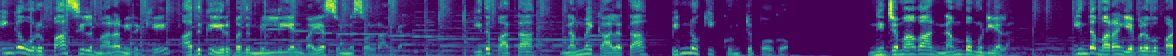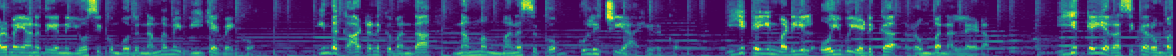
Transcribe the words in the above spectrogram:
இங்க ஒரு பாசில் மரம் இருக்கு அதுக்கு இருபது மில்லியன் வயசுன்னு சொல்றாங்க இது பார்த்தா நம்மை காலத்தா பின்னோக்கி கொண்டு போகும். நிஜமாவா நம்ப முடியல. இந்த மரம் எவ்வளவு பழமையானது என்று யோசிக்கும் போது நம்மமே வீக்க வைக்கும். இந்த காட்டனுக்கு வந்தா நம்ம மனசுக்கும் குளிர்ச்சியாக இருக்கும். இயற்கையின் மடியில் ஓய்வு எடுக்க ரொம்ப நல்ல இடம். இயற்கையை ரசிக்க ரொம்ப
